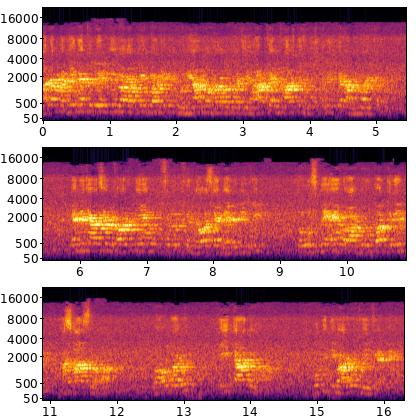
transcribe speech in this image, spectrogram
ہر مدینہ تو ریلوی اور اپنی بڑی بنیاد ہو ہوگا جہاد کے الفاظ کے مختلف پر رہنمائی کریں میں نے جہاں سے الفاظ دیے ہیں فردوس ہے دہلی کی، تو اس میں ہے بابو بکر اساس ہوا بابر ایتان ہوا وہ بھی دیواروں کو ہی کہتے ہیں۔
